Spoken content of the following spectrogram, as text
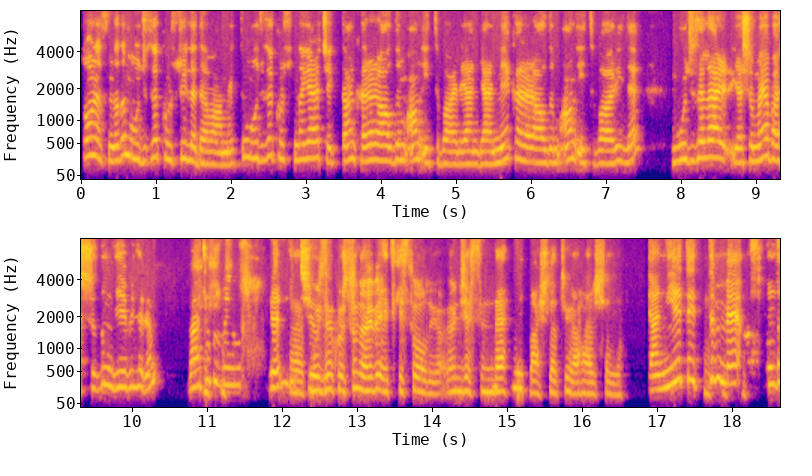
Sonrasında da mucize kursuyla devam ettim. Mucize kursunda gerçekten karar aldığım an itibariyle yani gelmeye karar aldığım an itibariyle mucizeler yaşamaya başladım diyebilirim. Ben çok uzun yıllar evet, Mucize kursunun öyle bir etkisi oluyor. Öncesinde başlatıyor her şeyi. Yani niyet ettim ve aslında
